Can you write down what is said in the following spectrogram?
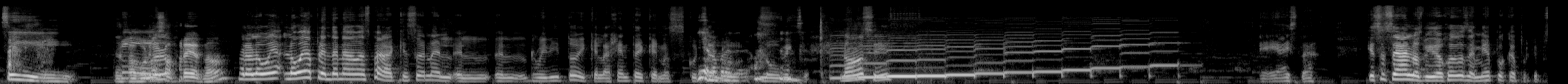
Sí. El Sí. fabuloso Fred, ¿no? Pero lo voy a, lo voy a aprender nada más para que suene el, el- el ruidito y que la gente que nos escucha lo lo, aprendió. lo ubique. No, sí. Eh, ahí está. Que esos eran los videojuegos de mi época, porque pues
